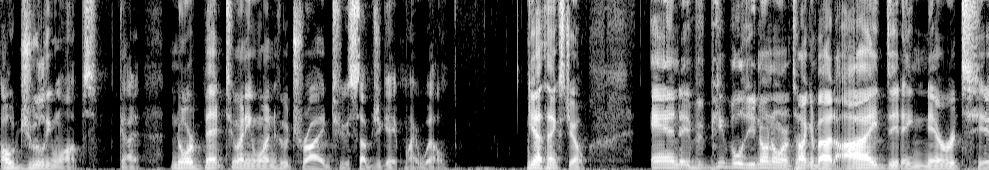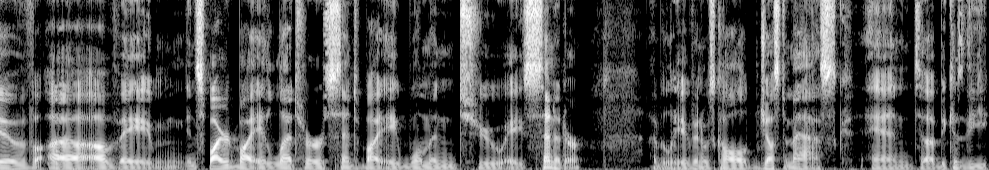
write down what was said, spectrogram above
Oh, Julie Womps. Got it. Nor bent to anyone who tried to subjugate my will. Yeah, thanks, Joe. And if people you don't know what I'm talking about, I did a narrative uh, of a inspired by a letter sent by a woman to a senator I believe, and it was called Just a Mask. And uh, because the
